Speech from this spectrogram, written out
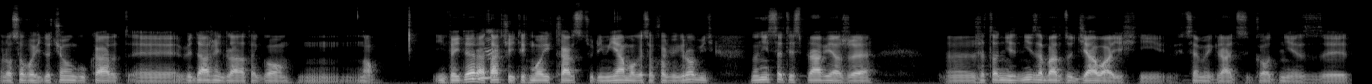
losowość dociągu kart e, wydarzeń dla tego, mm, no, invadera, tak, czyli tych moich kart, z którymi ja mogę cokolwiek robić, no niestety sprawia, że e, że to nie, nie za bardzo działa, jeśli chcemy grać zgodnie z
